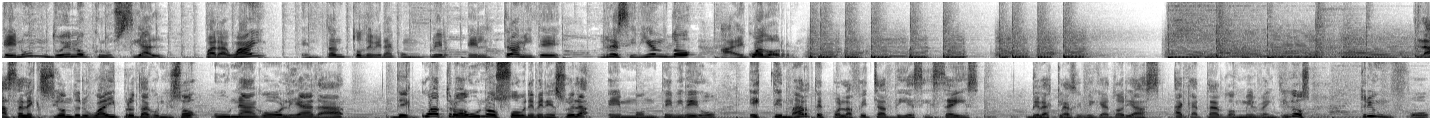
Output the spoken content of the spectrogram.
en un duelo crucial. Paraguay, en tanto, deberá cumplir el trámite recibiendo a Ecuador. La selección de Uruguay protagonizó una goleada de 4 a 1 sobre Venezuela en Montevideo este martes por la fecha 16 de las clasificatorias a Qatar 2022. Triunfo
